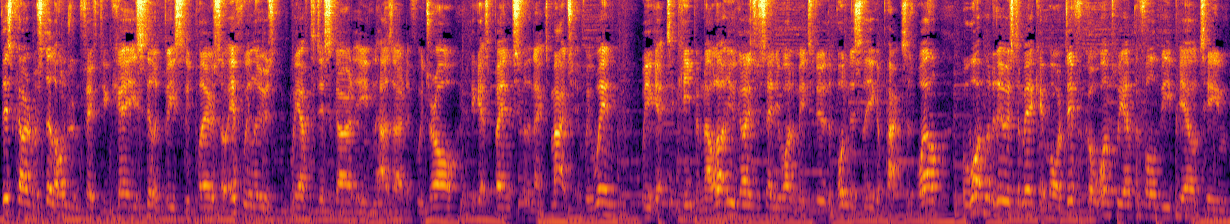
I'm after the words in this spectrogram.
this card was still 150k, he's still a beastly player, so if we lose, we have to discard Eden Hazard. If we draw, he gets benched for the next match. If we win, we get to keep him. Now, a lot of you guys were saying you wanted me to do the Bundesliga packs as well, but what I'm going to do is to make it more difficult. Once we have the full BPL team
